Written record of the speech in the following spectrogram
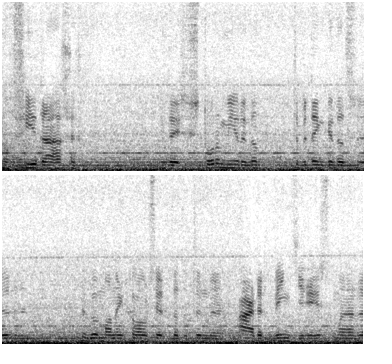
Nog dagen in deze storm hier en dan te bedenken dat ze, de bemanning gewoon zegt dat het een uh, aardig windje is. Maar uh,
